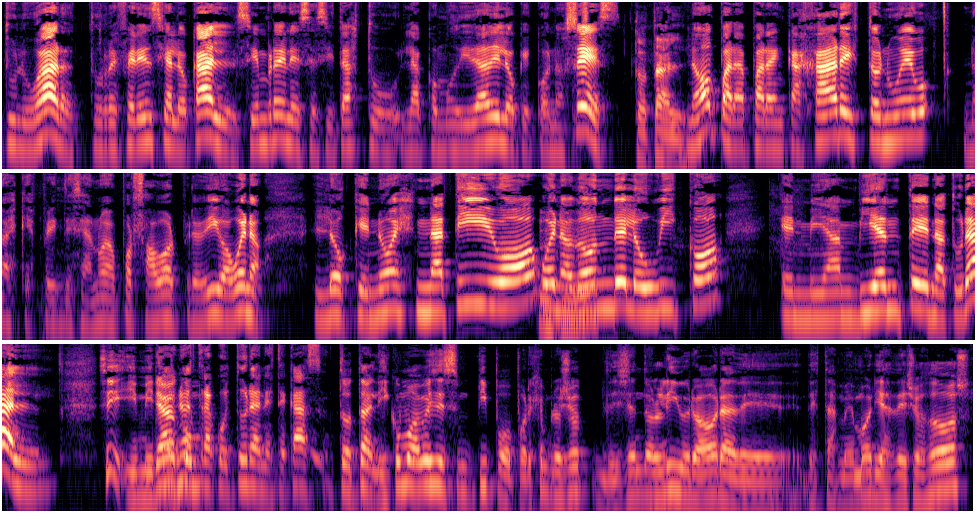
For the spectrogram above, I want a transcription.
tu lugar, tu referencia local. Siempre necesitas tu, la comodidad de lo que conoces. Total. ¿no? Para, para encajar esto nuevo, no es que Springsteen sea nuevo, por favor, pero digo, bueno, lo que no es nativo, bueno, ¿dónde lo ubico en mi ambiente natural? Sí, y en mirá cómo- nuestra cultura en este caso. Total, y como a veces un tipo, por ejemplo, yo leyendo el libro ahora de, de estas memorias de ellos dos,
